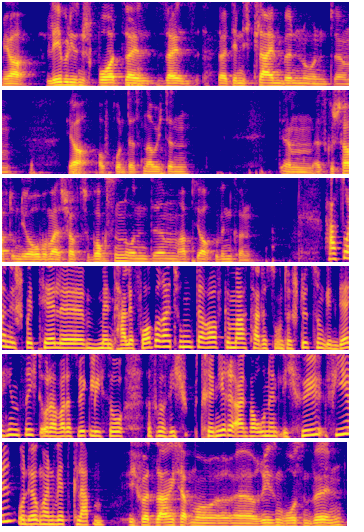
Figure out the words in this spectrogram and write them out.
ja, lebe diesen Sport seit, seit, seitdem ich klein bin und ähm, ja, aufgrund dessen habe ich dann ähm, es geschafft, um die Europameisterschaft zu boxen und ähm, habe sie auch gewinnen können. Hast du eine spezielle mentale Vorbereitung darauf gemacht? Hattest du Unterstützung in der Hinsicht? Oder war das wirklich so, dass du gesagt ich trainiere einfach unendlich viel, viel und irgendwann wird es klappen? Ich würde sagen, ich habe einen äh, riesengroßen Willen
